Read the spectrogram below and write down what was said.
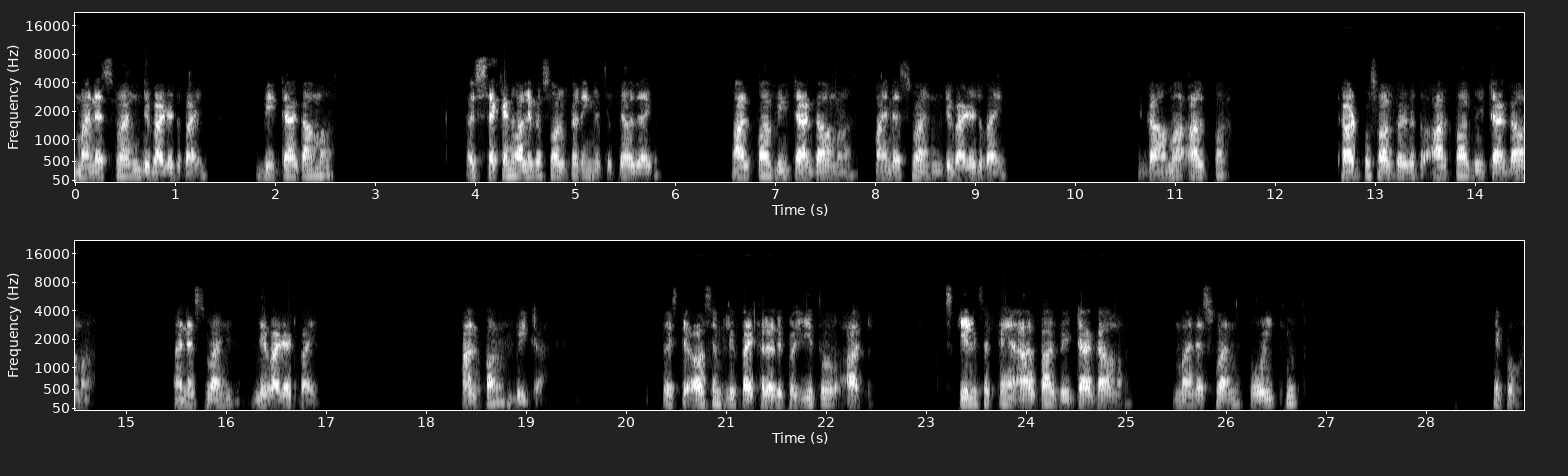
minus one divided by beta gamma. Second वाले को सॉल्व करेंगे तो क्या हो जाएगा? Alpha beta, gamma minus one divided by gamma alpha third को सॉल्व करेंगे तो alpha beta, gamma minus one divided by alpha beta. तो इससे और सिंप्लीफाई करो, देखो, ये तो इसके लिख सकते हैं alpha beta, gamma minus one whole cube देखो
